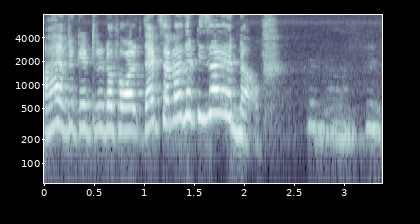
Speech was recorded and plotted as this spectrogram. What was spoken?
I have to get rid of all that's another desire now.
